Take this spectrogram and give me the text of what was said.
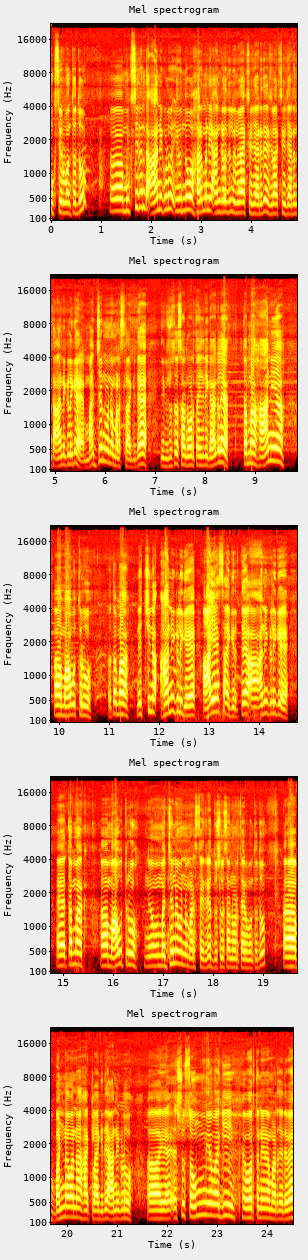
ಮುಗಿಸಿರುವಂಥದ್ದು ಮುಗಿಸಿದಂಥ ಆನೆಗಳು ಈ ಒಂದು ಅರಮನೆ ಅಂಗಳದಲ್ಲಿ ರಿಲ್ಯಾಕ್ಸ್ ಜಾರಿದೆ. ರಿಲ್ಯಾಕ್ಸ್ ಜಾರಿದಂಥ ಆನೆಗಳಿಗೆ ಮಜ್ಜನವನ್ನು ಮಾಡಿಸಲಾಗಿದೆ. ಈಗ ಜೂಸ ಸಹ ನೋಡ್ತಾ ಇದ್ದೀರಿ. ಈಗಾಗಲೇ ತಮ್ಮ ಆನೆಯ ಮಾವುತರು, ತಮ್ಮ ನೆಚ್ಚಿನ ಆನೆಗಳಿಗೆ ಆಯಾಸ ಆಗಿರುತ್ತೆ. ಆ ಆನೆಗಳಿಗೆ ತಮ್ಮ ಮಾವುತರು ಮಜ್ಜನವನ್ನು ಮಾಡಿಸ್ತಾ ಇದ್ದಾರೆ. ದುಸಲ ಸಹ ನೋಡ್ತಾ ಇರುವಂಥದ್ದು ಬಣ್ಣವನ್ನು ಹಾಕಲಾಗಿದೆ. ಆನೆಗಳು ಎಷ್ಟು ಸೌಮ್ಯವಾಗಿ ವರ್ತನೆಯನ್ನು ಮಾಡ್ತಾ ಇದ್ದಾವೆ.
